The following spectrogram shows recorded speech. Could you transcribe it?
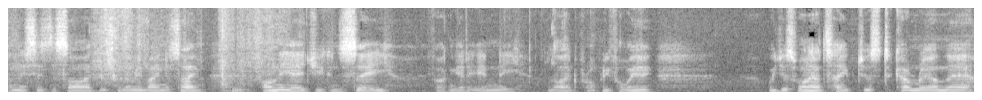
and this is the side that's going to remain the same. On the edge you can see if I can get it in the light properly for you. We just want our tape just to come around there,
